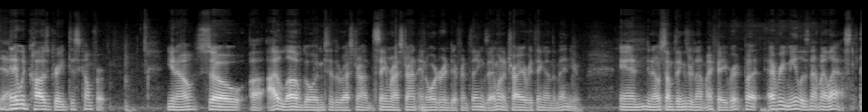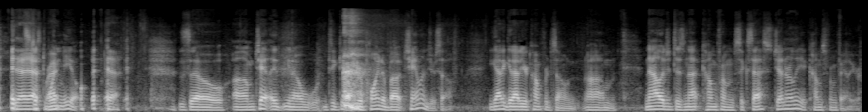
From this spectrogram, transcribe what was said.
Yeah. And it would cause great discomfort. You know, so uh, I love going to the restaurant, same restaurant, and ordering different things. I want to try everything on the menu and you know some things are not my favorite but every meal is not my last it's yeah, yeah, just right. one meal yeah so um, you know to get to your point about challenge yourself you got to get out of your comfort zone um, knowledge does not come from success generally it comes from failure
